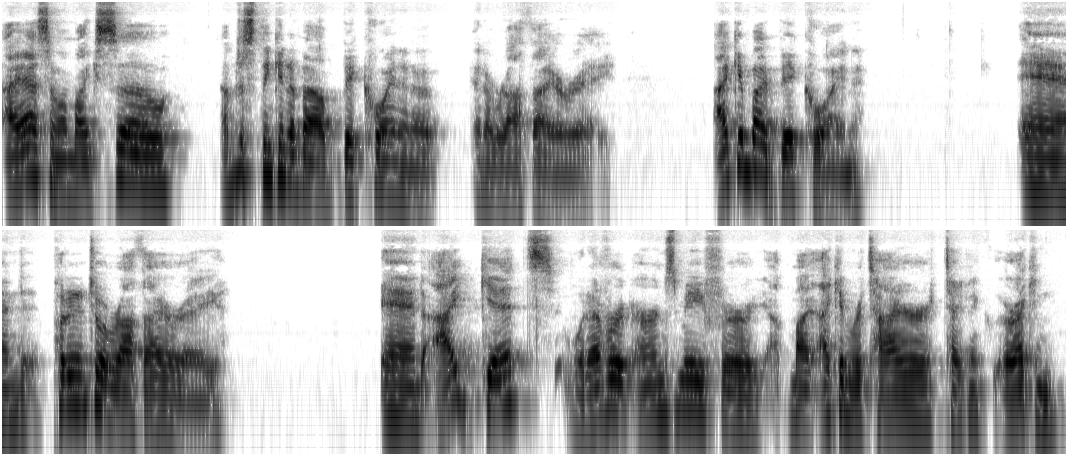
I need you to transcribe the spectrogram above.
I asked him, I'm like, so I'm just thinking about Bitcoin and a and a Roth IRA. I can buy Bitcoin and put it into a Roth IRA and I get whatever it earns me for my. I can retire technically, or I can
